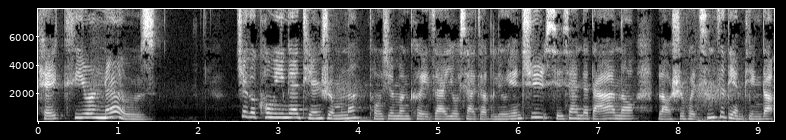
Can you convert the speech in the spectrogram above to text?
Pick your nose. 这个空应该填什么呢？同学们可以在右下角的留言区写下你的答案哦，老师会亲自点评的。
